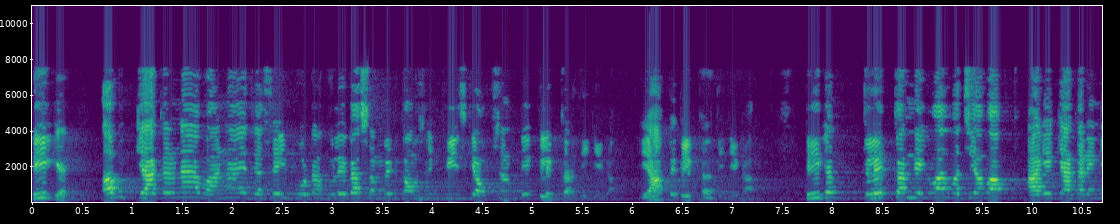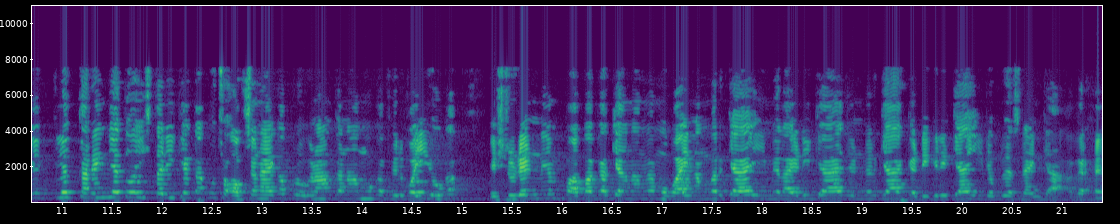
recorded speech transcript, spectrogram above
ठीक है, अब क्या करना है आना है, जैसे ही पोर्टल खुलेगा सबमिट काउंसलिंग फ़ीस के ऑप्शन पे क्लिक कर दीजिएगा। यहाँ पे क्लिक कर दीजिएगा। ठीक है क्लिक करने के बाद बच्चे, अब आप आगे क्या करेंगे? क्लिक करेंगे तो इस तरीके का कुछ ऑप्शन आएगा प्रोग्राम का नाम होगा, फिर वही होगा। स्टूडेंट नेम पापा का क्या नाम है मोबाइल नंबर क्या है ईमेल आईडी क्या है जेंडर क्या है कैटेगरी क्या है ईडब्ल्यूएस रैंक क्या है, अगर है।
